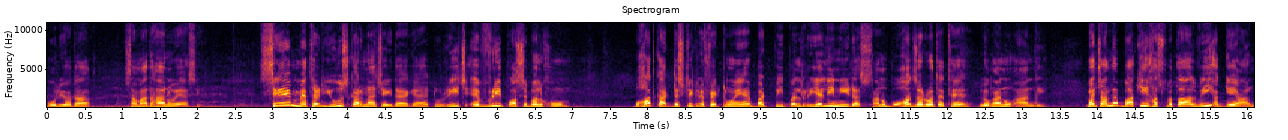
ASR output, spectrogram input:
ਪੋਲੀਓ ਦਾ ਸਮਾਧਾਨ ਹੋਇਆ ਸੀ। ਸੇਮ ਮੈਥਡ ਯੂਜ਼ ਕਰਨਾ ਚਾਹੀਦਾ ਹੈਗਾ to reach every possible home ਬਹੁਤ ਘੱਟ ਡਿਸਟ੍ਰਿਕਟ ਇਫੈਕਟ ਹੋਏ ਹੈ but people really need us ਸਾਨੂੰ ਬਹੁਤ ਜ਼ਰੂਰਤ ਇੱਥੇ ਲੋਕਾਂ ਨੂੰ ਆਉਣ ਦੀ। ਮੈਂ ਚਾਹੁੰਦਾ ਬਾਕੀ ਹਸਪਤਾਲ ਵੀ ਅੱਗੇ ਆਣ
